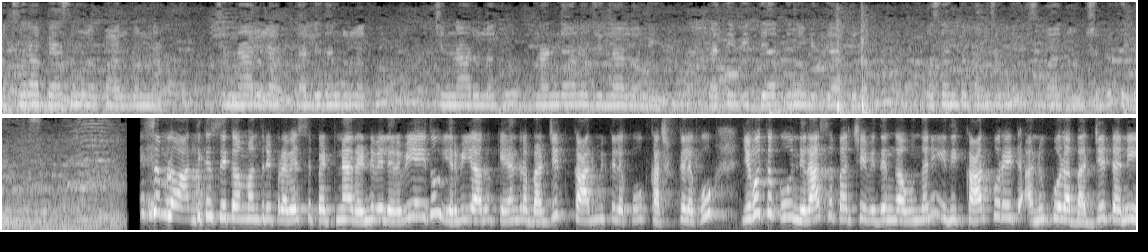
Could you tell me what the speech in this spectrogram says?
అక్షరాభ్యాసంలో పాల్గొన్న చిన్నారుల తల్లిదండ్రులకు చిన్నారులకు నంద్యాల జిల్లాలోని ప్రతి విద్యార్థిని విద్యార్థులకు వసంత పంచమి శుభాకాంక్షలు తెలియజేస్తాను ఆర్థిక శాఖ మంత్రి ప్రవేశపెట్టిన రెండు వేల ఇరవై ఐదు ఇరవై ఆరు కేంద్ర బడ్జెట్ కార్మికులకు కర్షకులకు యువతకు నిరాశపరిచే విధంగా ఉందని ఇది కార్పొరేట్ అనుకూల బడ్జెట్ అని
